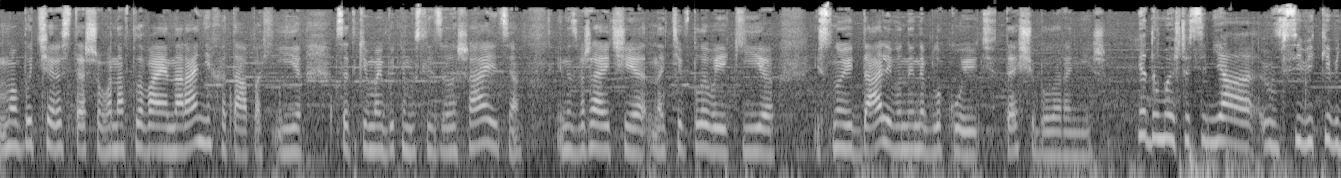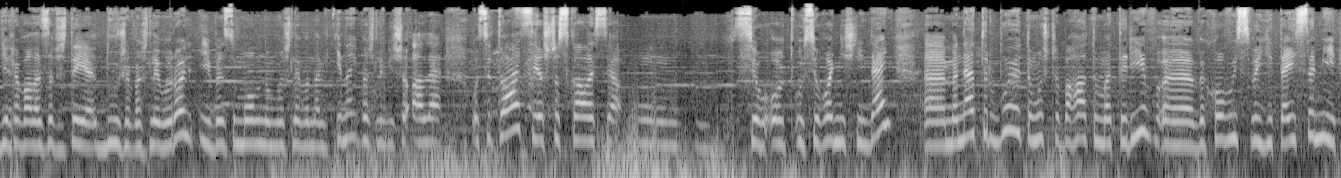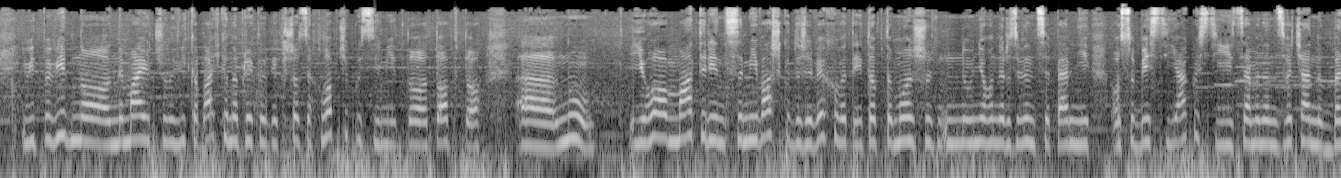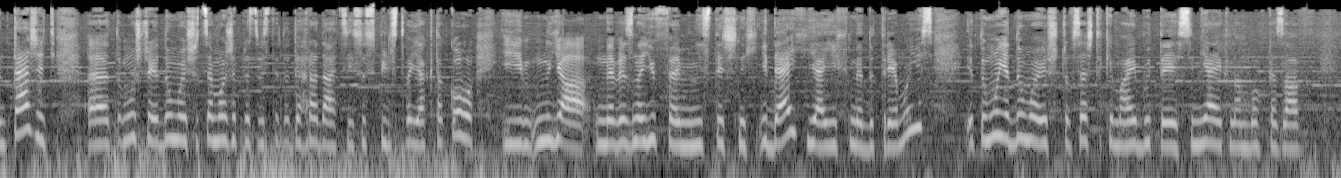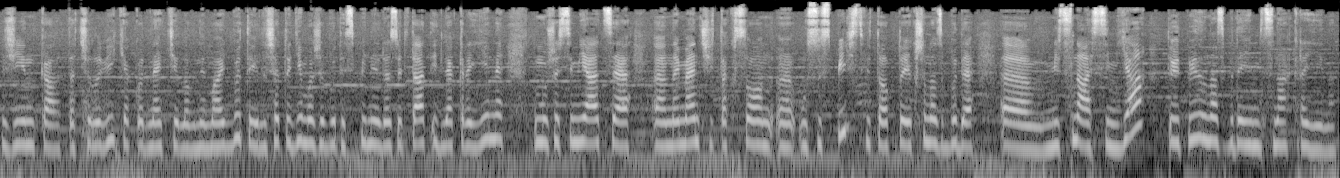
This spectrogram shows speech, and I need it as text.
Мабуть, через те, що вона впливає на ранніх етапах і все-таки в майбутньому слід залишається. І незважаючи на ті впливи, які існують далі, вони не блокують те, що було раніше. Я думаю, що сім'я всі віки відігравала завжди дуже важливу роль і безумовно, можливо, навіть і найважливішу. Але от ситуація, що склалася у, сьогоднішній день, е, мене турбує, тому що багато матерів е, виховують своїх дітей самі. І відповідно не мають чоловіка, батька, наприклад, якщо це хлопчик у сім'ї, то тобто е, ну. Його матері самі важко дуже виховати, і тобто можуть ну, в нього не розвинуться певні особисті якості, і це мене надзвичайно бентежить, е, тому що я думаю, що це може призвести до деградації суспільства як такого. І ну я не визнаю феміністичних ідей, я їх не дотримуюсь. І тому я думаю, що все ж таки має бути сім'я, як нам Бог казав, жінка та чоловік як одне тіло вони мають бути, і лише тоді може бути спільний результат і для країни, тому що сім'я це е, найменший таксон е, у суспільстві. Тобто, якщо у нас буде е, міцна сім'я, то відповідно у нас буде і міцна країна.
